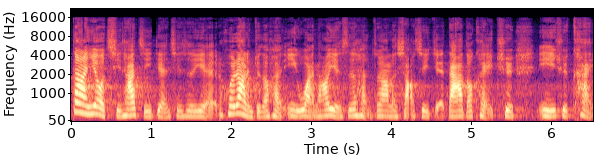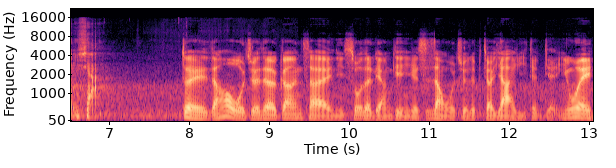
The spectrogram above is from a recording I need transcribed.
当然也有其他几点，其实也会让你觉得很意外，然后也是很重要的小细节，大家都可以去一一去看一下。对，然后我觉得刚才你说的两点也是让我觉得比较讶异的点，因为，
